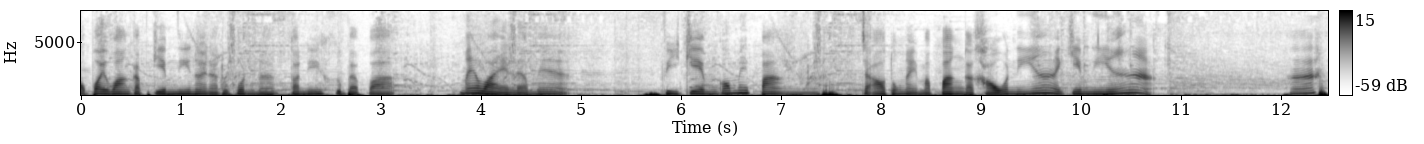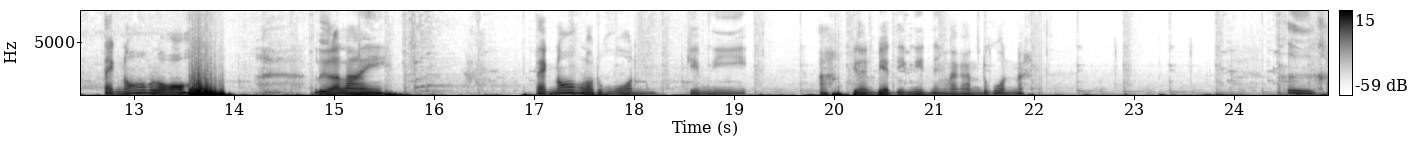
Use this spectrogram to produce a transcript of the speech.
อปล่อยวางกับเกมนี้หน่อยนะทุกคนนะ ตอนนี้คือแบบว่าไม่ไหวแล้วแม่ ฟรีเกมก็ไม่ปัง จะเอาตรงไหนมาปังกับเขาวันนี้เกมนี้ฮะแตกนอกหรอ หรืออะไร แตกนอกหรอทุกคนเกมนี้อะเปลี่ยนเบียดอีกนิดนึงแล้วกันทุกคนนะ คือข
